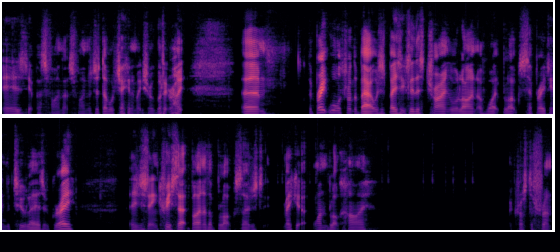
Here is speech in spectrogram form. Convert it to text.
is. Yep, that's fine. That's fine. I was just double checking to make sure I got it right. Um, the breakwater on the bow, which is basically this triangle line of white blocks separating the two layers of grey. And you just increase that by another block. So just make it one block high across the front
